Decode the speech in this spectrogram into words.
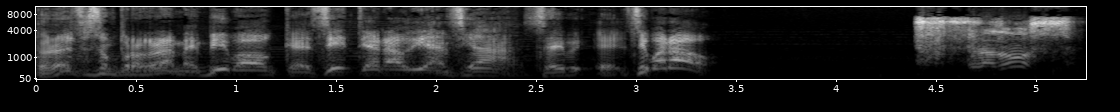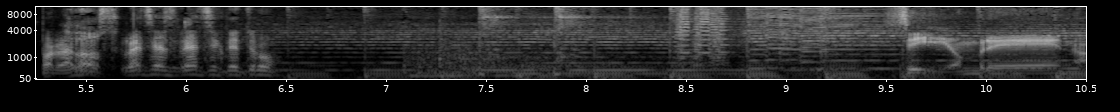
Pero este es un programa en vivo que sí tiene audiencia. Se- eh, sí, bueno. La 2. Por la dos. Gracias, gracias, Petru. Sí, hombre, no,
